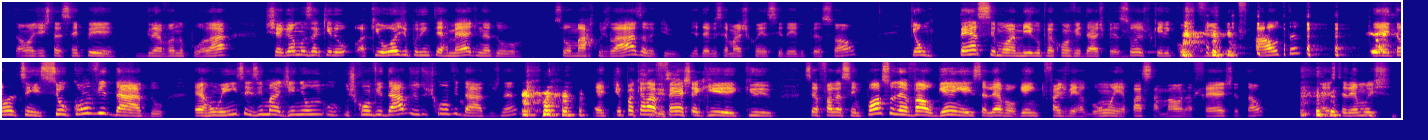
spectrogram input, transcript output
Então a gente está sempre gravando por lá. Chegamos aqui, aqui hoje por intermédio né, do seu Marcos Lázaro, que já deve ser mais conhecido aí do pessoal, que é um péssimo amigo para convidar as pessoas, porque ele convida e falta. É, então, assim, se o convidado é ruim, vocês imaginem os convidados dos convidados, né? É tipo aquela Isso. festa que, que você fala assim: posso levar alguém? Aí você leva alguém que faz vergonha, passa mal na festa e tal. Nós teremos,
